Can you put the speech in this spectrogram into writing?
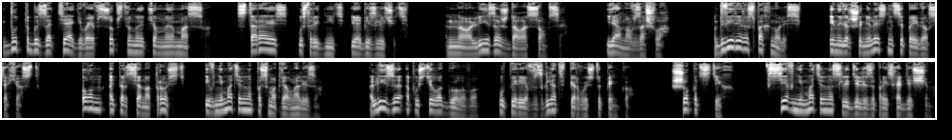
будто бы затягивая в собственную темную массу, стараясь усреднить и обезличить. Но Лиза ждала солнца. И оно взошло. Двери распахнулись и на вершине лестницы появился Хёст. Он оперся на трость и внимательно посмотрел на Лизу. Лиза опустила голову, уперев взгляд в первую ступеньку. Шепот стих. Все внимательно следили за происходящим.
